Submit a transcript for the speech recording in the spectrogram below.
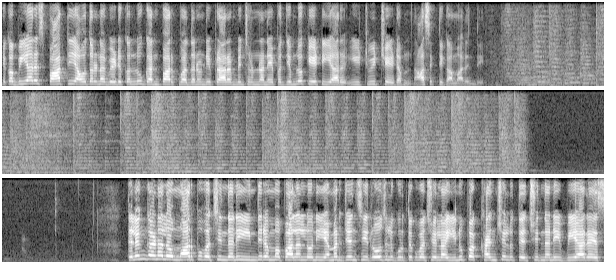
ఇక బీఆర్ఎస్ పార్టీ అవతరణ వేడుకలను గన్ పార్క్ వద్ద నుండి ప్రారంభించనున్న నేపథ్యంలో కేటీఆర్ ఈ ట్వీట్ చేయడం ఆసక్తిగా మారింది. తెలంగాణలో మార్పు వచ్చిందని ఇందిరమ్మ పాలనలోని ఎమర్జెన్సీ రోజులు గుర్తుకు వచ్చేలా ఇనుప కంచెలు తెచ్చిందని బీఆర్ఎస్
